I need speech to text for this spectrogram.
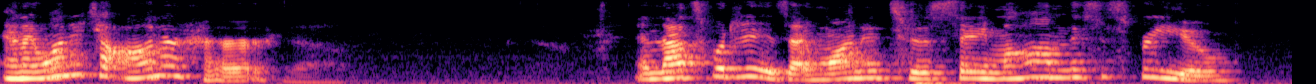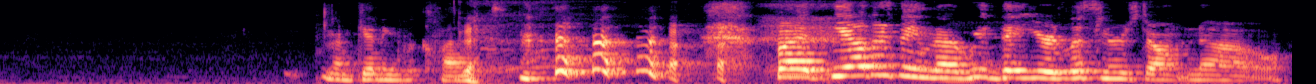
And I wanted to honor her. Yeah. yeah. And that's what it is. I wanted to say, Mom, this is for you. I'm getting verklempt. but the other thing that, that your listeners don't know,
